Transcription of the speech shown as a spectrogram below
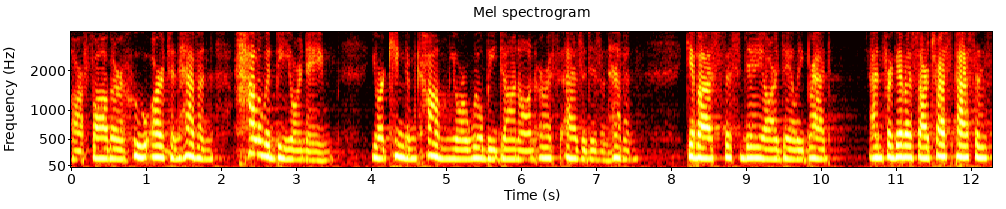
Our Father who art in heaven, hallowed be your name. Your kingdom come, your will be done on earth as it is in heaven. Give us this day our daily bread, and forgive us our trespasses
